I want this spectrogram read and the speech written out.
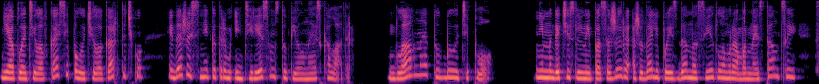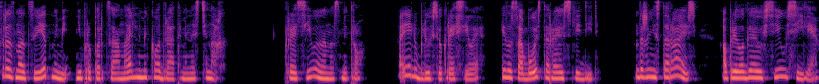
Я оплатила в кассе, получила карточку и даже с некоторым интересом ступила на эскалатор. Главное, тут было тепло. Немногочисленные пассажиры ожидали поезда на светло-мраморной станции с разноцветными, непропорциональными квадратами на стенах. Красивое у нас метро. А я люблю все красивое, и за собой стараюсь следить. Даже не стараюсь, а прилагаю все усилия,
